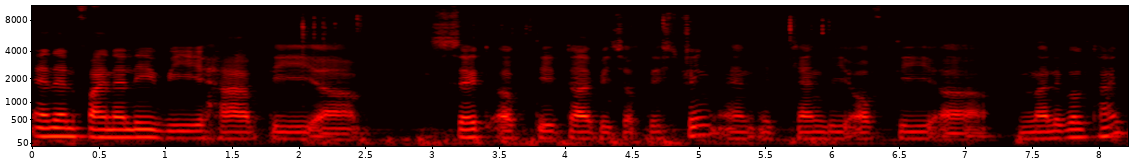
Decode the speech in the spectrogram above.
And then finally we have the uh, set of the type is of the string and it can be of the uh, nullable type.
